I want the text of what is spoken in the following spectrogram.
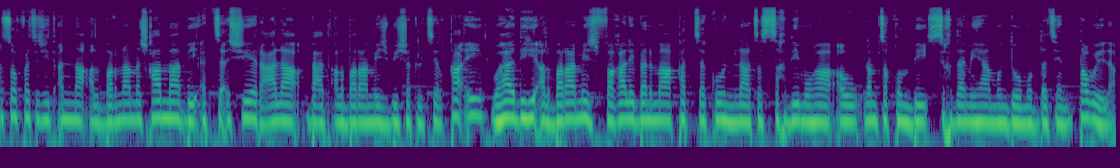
سوف تجد أن البرنامج قام بالتأشير على بعض البرامج بشكل تلقائي وهذه البرامج فغالبا ما قد تكون لا تستخدمها أو لم تقم باستخدامها منذ مدة طويلة.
